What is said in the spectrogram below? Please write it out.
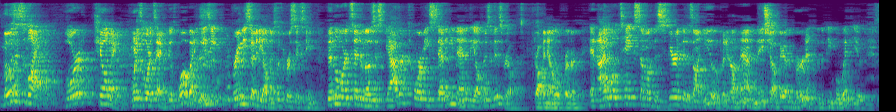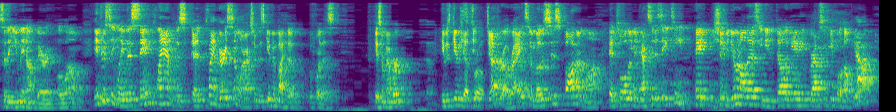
Moses is like, Lord, kill me. What does the Lord say? He goes, Whoa, buddy, easy. Bring me 70 elders. Look at verse 16. Then the Lord said to Moses, Gather for me 70 men of the elders of Israel. Dropping down a little further. And I will take some of the spirit that is on you and put it on them, and they shall bear the burden for the people with you, so that you may not bear it alone. Interestingly, this same plan was uh, plan very similar. Actually, was given by who before this? You guys remember? He was given Jethro. Jethro, right? So Moses' father-in-law had told him in Exodus 18, "Hey, you shouldn't be doing all this. You need to delegate, grab some people help you out."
